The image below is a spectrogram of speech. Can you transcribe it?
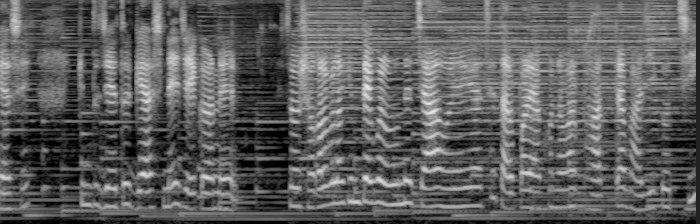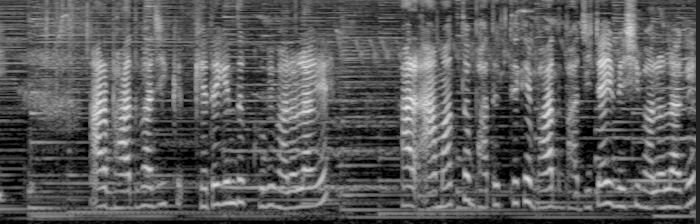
গ্যাসে। কিন্তু যেহেতু গ্যাস নেই, যে কারণে তো সকালবেলা কিন্তু একবার উনুনে চা হয়ে গেছে, তারপর এখন আবার ভাতটা ভাজি করছি। আর ভাত ভাজি খেতে কিন্তু খুবই ভালো লাগে। আর আমার তো ভাতের থেকে ভাত ভাজিটাই বেশি ভালো লাগে।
